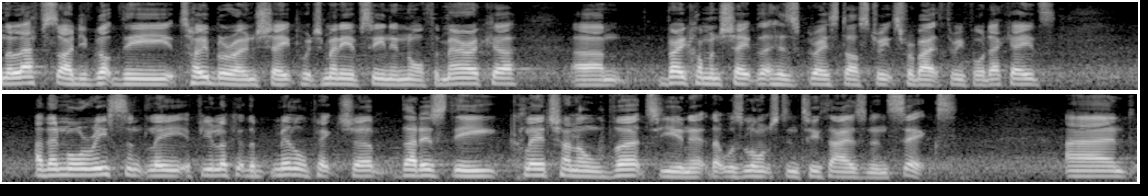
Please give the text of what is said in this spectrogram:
the left side you've got the Toblerone shape, which many have seen in North America. Um, very common shape that has graced our streets for about three, four decades. And then more recently, if you look at the middle picture, that is the Clear Channel Vert unit that was launched in 2006. And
